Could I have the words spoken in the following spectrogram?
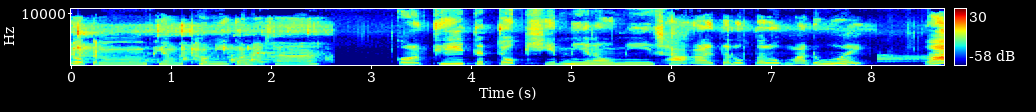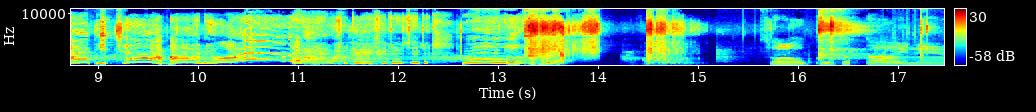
จบกันเพียงเท่านี้ก่อนนะคะก่อนที่จะจบคลิปนี้เรามีฉากอะไรตลกตลกๆมาด้วยว้าทิชชาบ้าแล้วอะช่วยด้วยช่วยด้วยช่วยด้วยเฮ้ยเหี้ยสรุปคือก็ตายเนี่ย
